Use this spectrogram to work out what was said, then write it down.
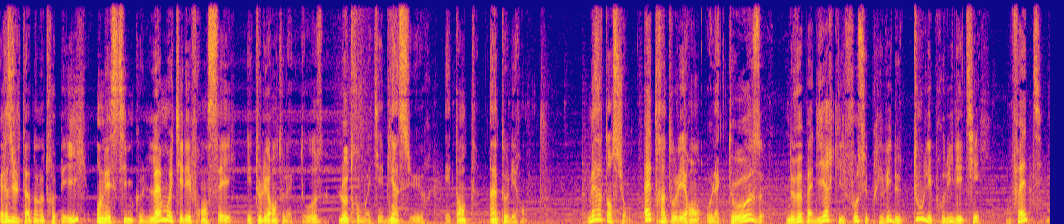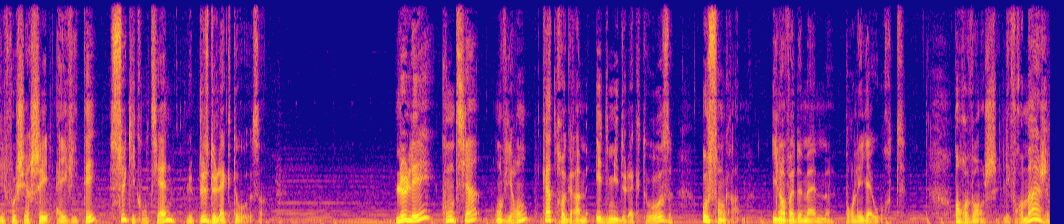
Résultat, dans notre pays, on estime que la moitié des Français est tolérante au lactose, l'autre moitié, bien sûr, étant intolérante. Mais attention, être intolérant au lactose ne veut pas dire qu'il faut se priver de tous les produits laitiers. En fait, il faut chercher à éviter ceux qui contiennent le plus de lactose. Le lait contient environ 4,5 g de lactose au 100 g. Il en va de même pour les yaourts. En revanche, les fromages,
